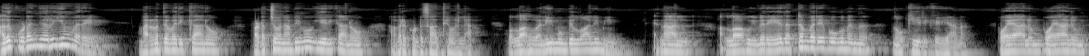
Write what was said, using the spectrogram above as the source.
അത് കുടഞ്ഞെറിയും വരെ മരണത്തെ വരിക്കാനോ പടച്ചോൻ അഭിമുഖീകരിക്കാനോ അവരെ കൊണ്ട് സാധ്യമല്ല. അള്ളാഹു അലീമും ബിൽവാലിമീൻ എന്നാൽ അള്ളാഹു ഇവരെ ഏതറ്റം വരെ പോകുമെന്ന് നോക്കിയിരിക്കുകയാണ്. പോയാലും പോയാലും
